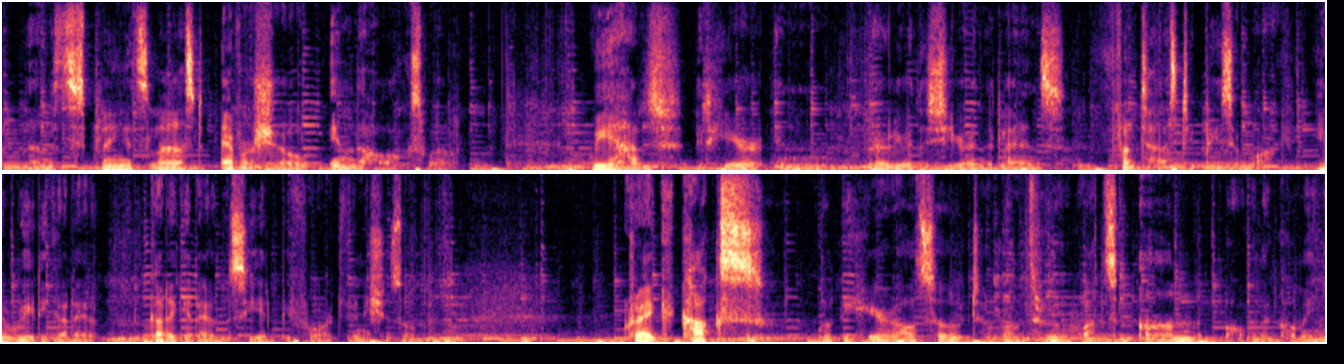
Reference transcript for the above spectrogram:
And it's playing its last ever show in the Hawkswell. We had it here in earlier this year in the Glens. Fantastic piece of work. You really got out, got to get out and see it before it finishes up. Craig Cox will be here also to run through what's on over the coming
